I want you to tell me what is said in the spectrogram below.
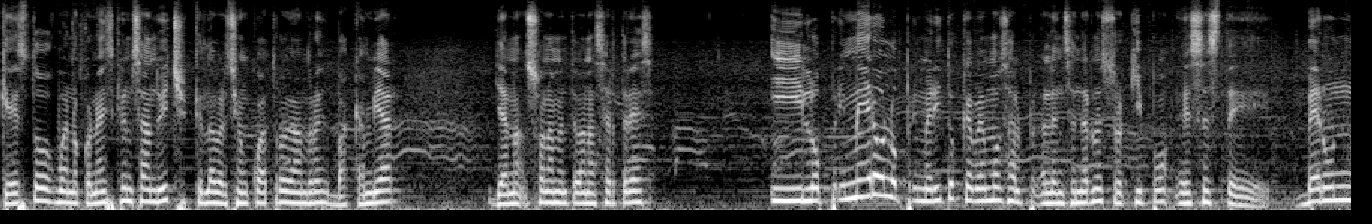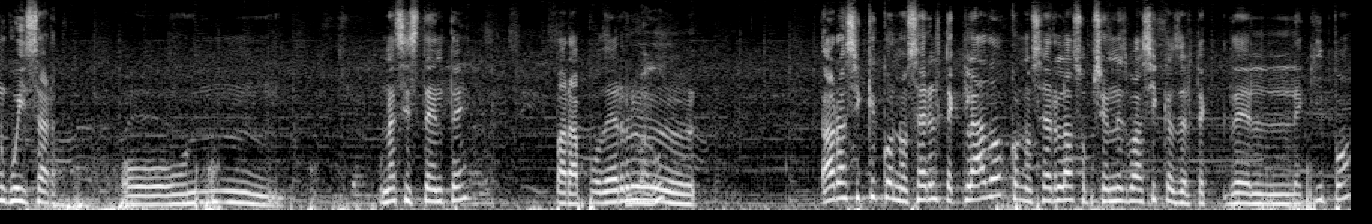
Que esto, bueno, con Ice Cream Sandwich, que es la versión 4 de Android, va a cambiar. Ya no, solamente van a ser tres. Y lo primero, lo primerito que vemos al, al encender nuestro equipo es este ver un wizard o un, un asistente para poder ahora sí que conocer el teclado, conocer las opciones básicas del, del equipo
